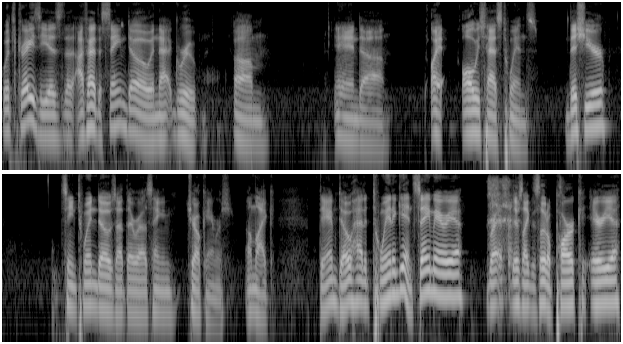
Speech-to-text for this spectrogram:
what's crazy is that I've had the same doe in that group, um, and uh, I always has twins. This year, seen twin does out there where I was hanging trail cameras. I'm like, damn, doe had a twin again, same area. Right, there's like this little park area,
